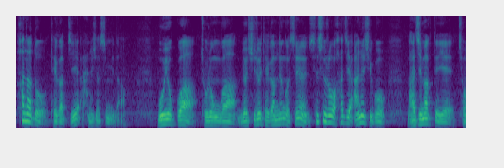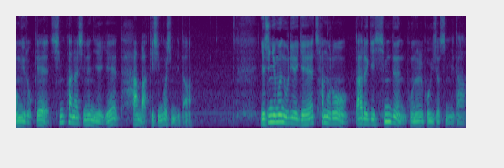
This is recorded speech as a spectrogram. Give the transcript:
하나도 대갚지 않으셨습니다. 모욕과 조롱과 멸시를 대갚는 것을 스스로 하지 않으시고 마지막 때에 정의롭게 심판하시는 이에게 다 맡기신 것입니다. 예수님은 우리에게 참으로 따르기 힘든 본을 보이셨습니다.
